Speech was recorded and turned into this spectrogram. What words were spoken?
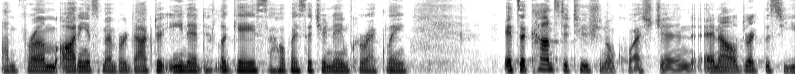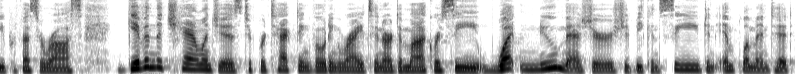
um, from audience member Dr. Enid Lagace. I hope I said your name correctly. It's a constitutional question, and I'll direct this to you, Professor Ross. Given the challenges to protecting voting rights in our democracy, what new measures should be conceived and implemented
